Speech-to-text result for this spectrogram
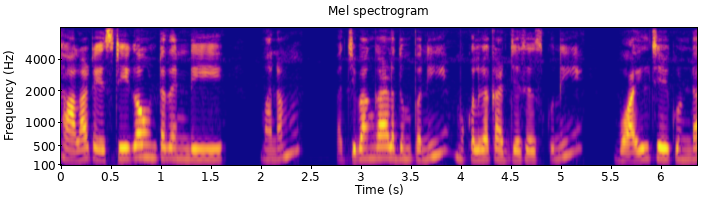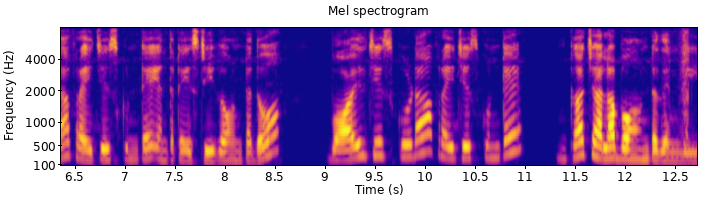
చాలా టేస్టీగా ఉంటుందండి. మనం పచ్చి బంగాళదుంపని ముక్కలుగా కట్ చేసేసుకుని బాయిల్ చేయకుండా ఫ్రై చేసుకుంటే ఎంత టేస్టీగా ఉంటుందో బాయిల్ చేసి కూడా ఫ్రై చేసుకుంటే ఇంకా చాలా బాగుంటుందండి.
